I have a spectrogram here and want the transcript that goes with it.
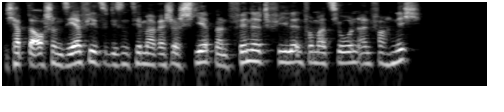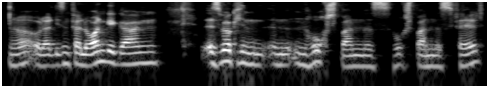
ich habe da auch schon sehr viel zu diesem Thema recherchiert, man findet viele Informationen einfach nicht ja, oder die sind verloren gegangen. Ist wirklich ein, ein hochspannendes, hochspannendes Feld.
